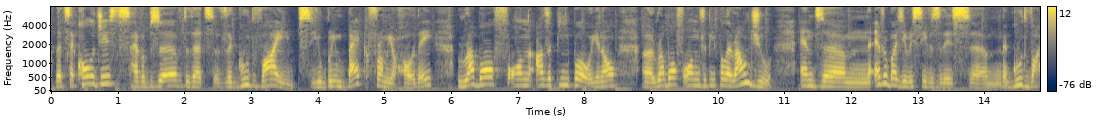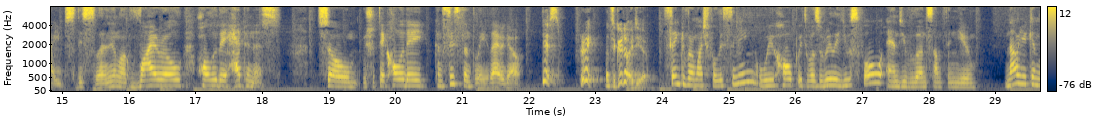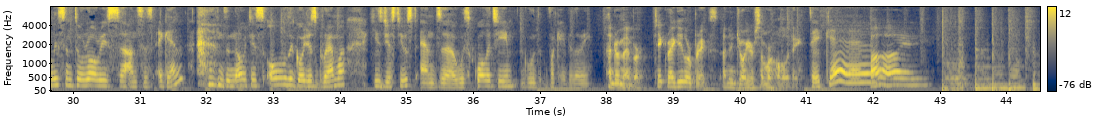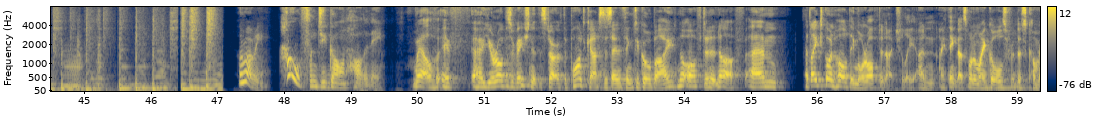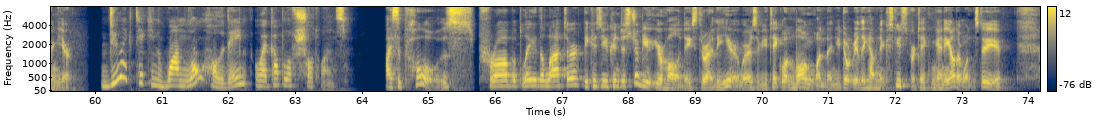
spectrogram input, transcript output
That psychologists have observed that the good vibes you bring back from your holiday rub off on other people, you know, uh, rub off on the people around you. And um, everybody receives this um, good vibes, this uh, you know, like viral holiday happiness. So we should take holiday consistently. There we go. Yes, great. That's a good idea. Thank you very much for listening. We hope it was really useful and you've learned something new. Now you can listen to Rory's uh, answers again and notice all the gorgeous grammar he's just used and uh, with quality, good vocabulary. And remember, take regular breaks and enjoy your summer holiday. Take care! Bye! Rory, how often do you go on holiday? Well, if uh, your observation at the start of the podcast is anything to go by, not often enough. Um, I'd like to go on holiday more often, actually, and I think that's one of my goals for this coming year. Do you like taking one long holiday or a couple of short ones? I suppose probably the latter, because you can distribute your holidays throughout the year, whereas if you take one long one, then you don't really have an excuse for taking any other ones, do you?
